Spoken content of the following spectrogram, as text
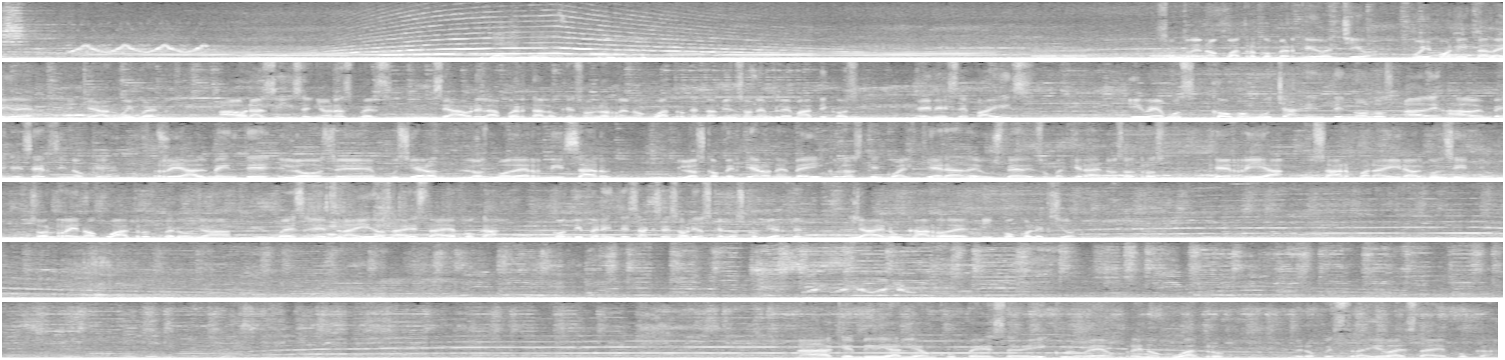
Renault 4 convertido en Chiva. Muy bonita la idea y quedan muy buenos. Ahora sí, señoras, pues se abre la puerta a lo que son los Renault 4 que también son emblemáticos en este país. Y vemos cómo mucha gente no los ha dejado envejecer, sino que realmente los eh, pusieron, los modernizaron y los convirtieron en vehículos que cualquiera de ustedes o cualquiera de nosotros querría usar para ir a algún sitio. Son Renault 4, pero ya pues eh, traídos a esta época con diferentes accesorios que los convierten ya en un carro de tipo colección. Nada que envidiarle a un coupé este vehículo, eh, un Renault 4, pero pues traído a esta época.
